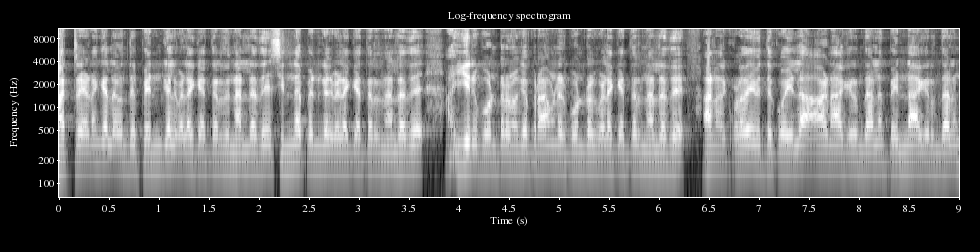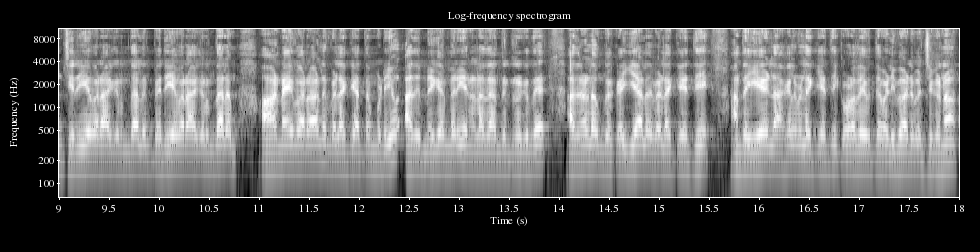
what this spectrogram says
மற்ற இடங்களில் வந்து பெண்கள் விளக்கேற்றுறது நல்லது சின்ன பெண்கள் விளக்கேற்றுறது நல்லது ஐயர் போன்றவங்க பிராமணர் போன்றவங்க விளக்கேற்றுறது நல்லது. ஆனால் குலதெய்வத்து கோயிலில் ஆணாக இருந்தாலும் பெண்ணாக இருந்தாலும் சிறியவராக இருந்தாலும் பெரியவராக இருந்தாலும் அனைவராலும் விளக்கேற்ற முடியும். அது மிக மிக நல்லதாக இருந்துட்டு இருக்குது அதனால் உங்கள் கையால் விளக்கேற்றி அந்த ஏழு அகல் விளக்கேற்றி குலதெய்வத்தை வழிபாடு வச்சுக்கணும்.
